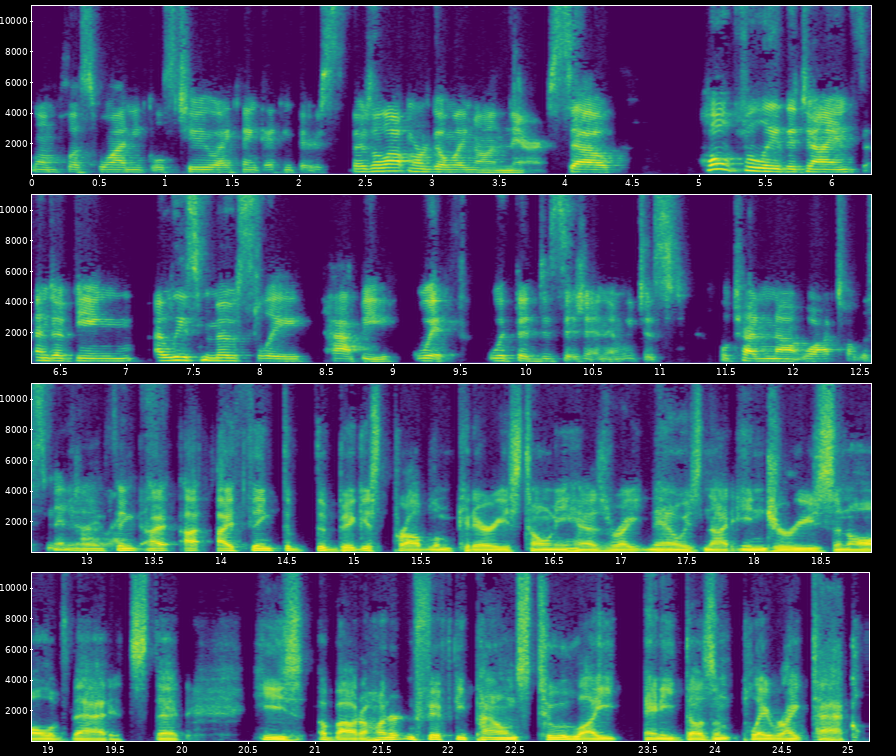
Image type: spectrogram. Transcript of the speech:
one plus one equals two. I think I think there's there's a lot more going on there. So hopefully the Giants end up being at least mostly happy with with the decision, and we just we'll try to not watch all the Smith. Yeah, I think I, I, I think the the biggest problem Kadarius Toney has right now is not injuries and all of that. It's that he's about 150 pounds too light and he doesn't play right tackle.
